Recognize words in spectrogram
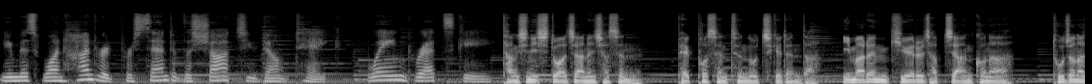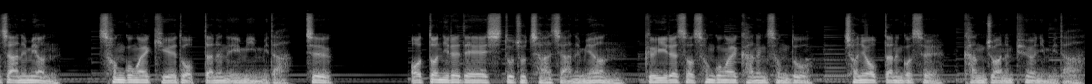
You miss 100% of the shots you don't take. Wayne Gretzky. 당신이 시도하지 않은 샷은 100% 놓치게 된다. 이 말은 기회를 잡지 않거나 도전하지 않으면 성공할 기회도 없다는 의미입니다. 즉, 어떤 일에 대해 시도조차 하지 않으면 그 일에서 성공할 가능성도 전혀 없다는 것을 강조하는 표현입니다.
